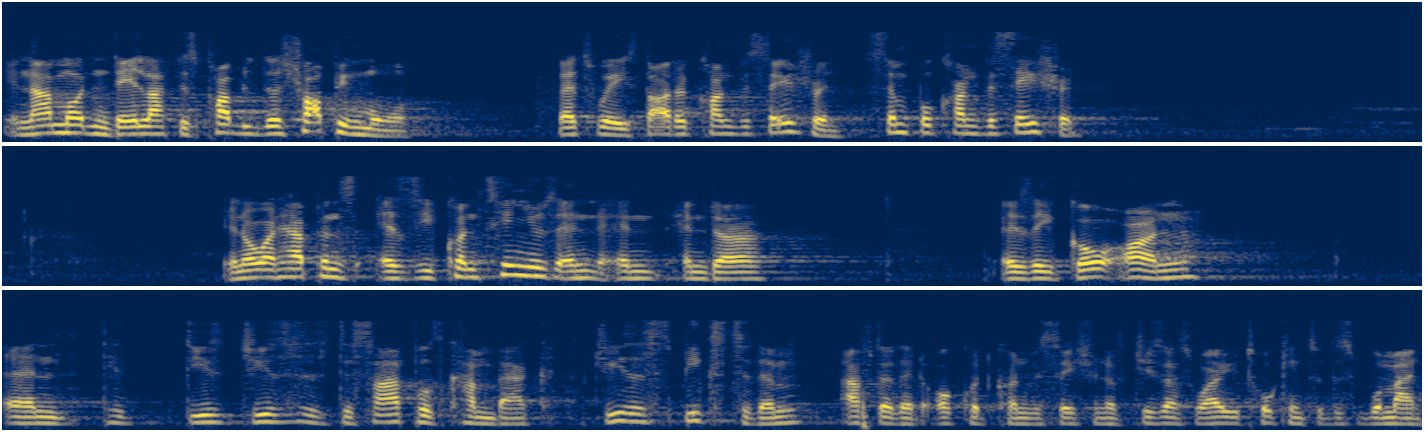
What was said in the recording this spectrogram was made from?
in our modern day life is probably the shopping mall. That's where he started conversation. Simple conversation. You know what happens as he continues and, and, and, uh, as they go on and these, Jesus' disciples come back, Jesus speaks to them after that awkward conversation of Jesus, why are you talking to this woman?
